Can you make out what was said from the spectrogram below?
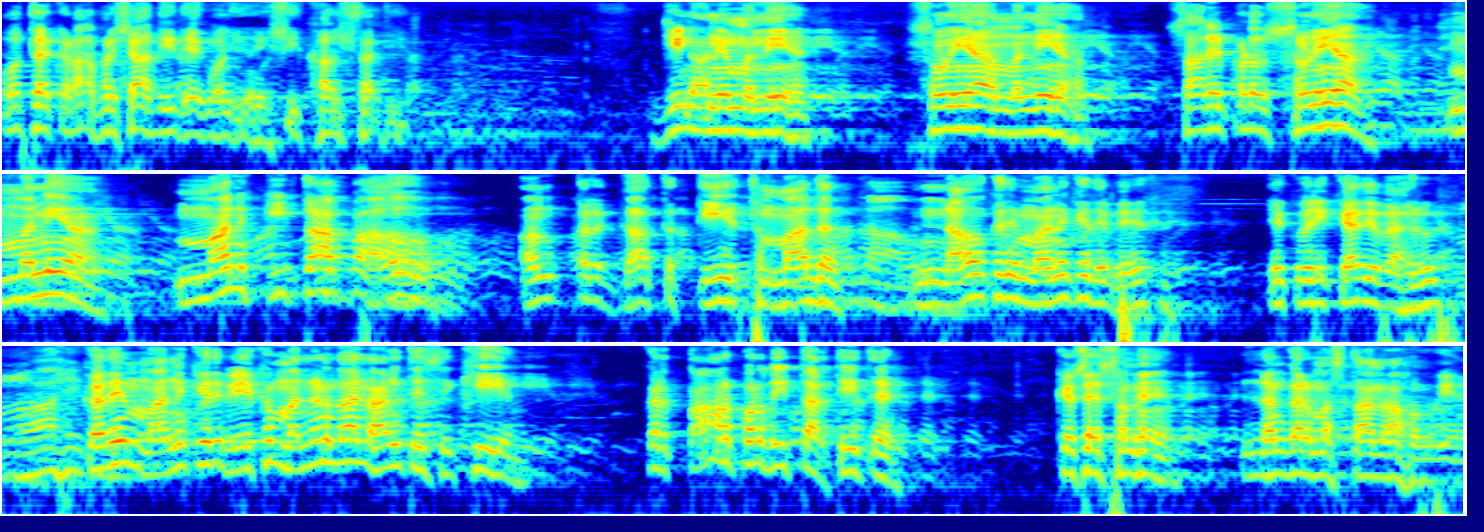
ਉੱਥੇ ਕੜਾ ਪ੍ਰਸ਼ਾਦੀ ਦੇ ਬਣੀ ਹੋਈ ਸੀ ਖਾਲਸਾ ਜੀ। ਜਿਨ੍ਹਾਂ ਨੇ ਮੰਨਿਆ, ਸੁਣਿਆ, ਮੰਨਿਆ, ਸਾਰੇ ਪੜੋ ਸੁਣਿਆ, ਮੰਨਿਆ, ਮਨ ਕੀਤਾ ਭਾਉ। ਅੰਤਰਗਤ ਤੀਰਥ ਮਲ ਨਾਉ ਕਦੇ ਮਨ ਕੇ ਦੇ ਵੇਖ। ਇੱਕ ਵਾਰੀ ਕਹਿ ਦੇ ਵਾਹਿਗੁਰੂ ਕਦੇ ਮੰਨ ਕੇ ਤੇ ਵੇਖ ਮੰਨਣ ਦਾ ਨਾਂ ਹੀ ਤੇ ਸਿੱਖੀ ਹੈ। ਕਰਤਾਰਪੁਰ ਦੀ ਧਰਤੀ ਤੇ ਕਿਸੇ ਸਮੇਂ ਲੰਗਰ ਮਸਤਾਨਾ ਹੋ ਗਿਆ।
